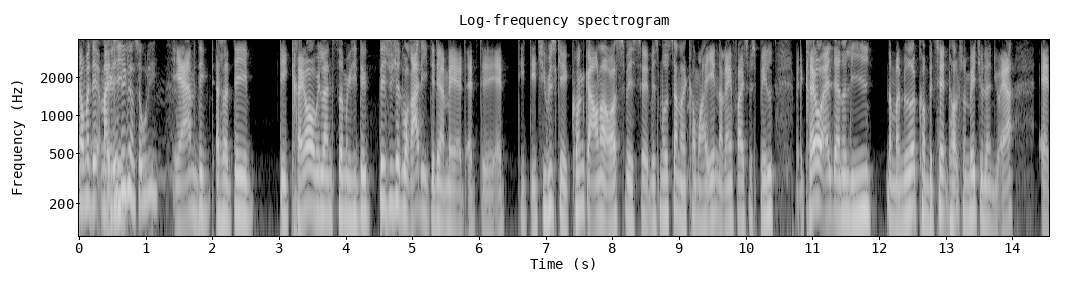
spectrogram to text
jo, men det, man er kan det sige, virkelig så ulige? Ja, men det, altså det, det kræver jo et eller andet sted, man kan sige, det, det synes jeg, du har ret i, det der med, at, at, at det, det typisk kun gavner os, hvis, hvis modstanderne kommer ind og rent faktisk vil spille. Men det kræver alt andet lige, når man møder kompetent hold, som Midtjylland jo er, at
